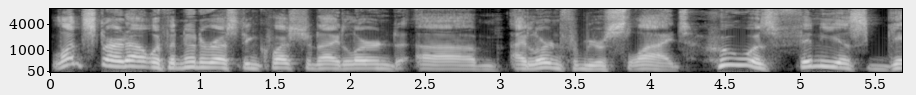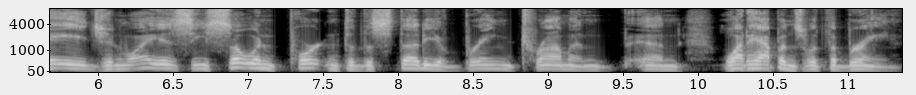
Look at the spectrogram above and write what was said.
Let's start out with an interesting question I learned. Um, I learned from your slides. Who was Phineas Gage, and why is he so important to the study of brain trauma and, and what happens with the brain?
